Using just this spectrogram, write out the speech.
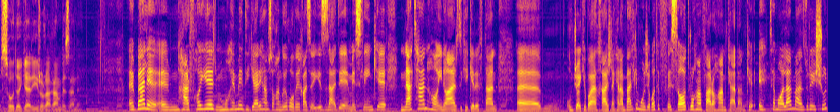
سوداگری رو رقم بزنه. بله حرف های مهم دیگری هم سخنگوی قوه قضاییه زده مثل اینکه نه تنها اینا ارزی که گرفتن اونجایی که باید خرج نکردن بلکه موجبات فساد رو هم فراهم کردن که احتمالا منظور ایشون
